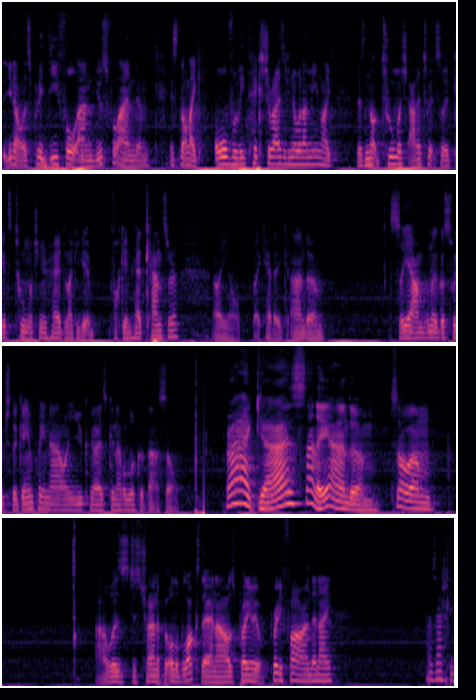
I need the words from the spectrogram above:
you know it's pretty default and useful, and um, it's not like overly texturized if you know what I mean. Like there's not too much added to it, so it gets too much in your head, like you get fucking head cancer, uh, you know, like headache, and um, so yeah, I'm gonna go switch the gameplay now, and you guys can have a look at that. So, right, guys, Sally, and um, so um. I was just trying to put all the blocks there, and I was pretty pretty far, and then I I was actually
